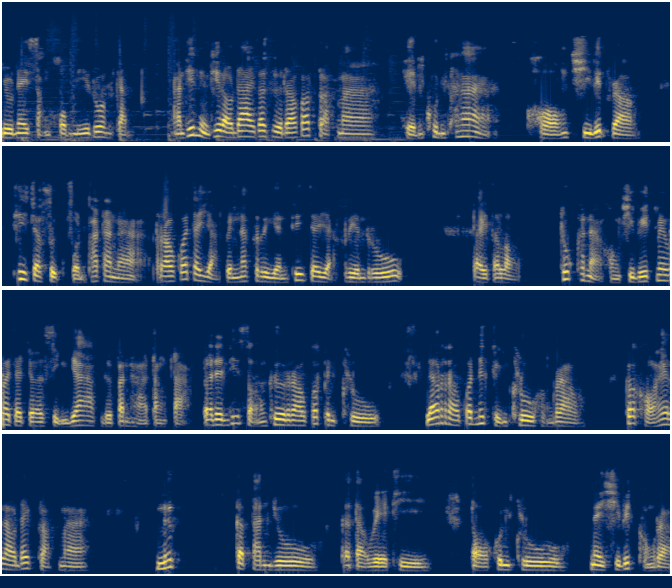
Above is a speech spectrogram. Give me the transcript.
อยู่ในสังคมนี้ร่วมกัน อันที่หนึ่งที่เราได้ก็คือเราก็กลับมาเห็นคุณค่า ของชีวิตเรา ที่จะฝึกฝนพัฒนา เราก็จะอยากเป็นนักเรียนที่จะอยากเรียนรู้ไปตลอดทุกขณะของชีวิตไม่ว่าจะเจอสิ่งยากหรือปัญหาต่างๆ ประเด็นที่สองคือเราก็เป็นครู แล้วเราก็นึกถึงครูของเรา ก็ขอให้เราได้กลับมา นึกกตัญญูกะตะเวที ต่อคุณครูในชีวิตของเรา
